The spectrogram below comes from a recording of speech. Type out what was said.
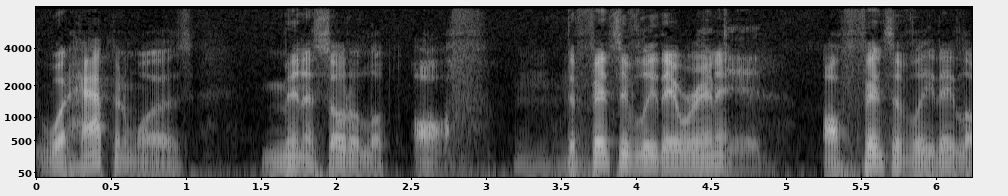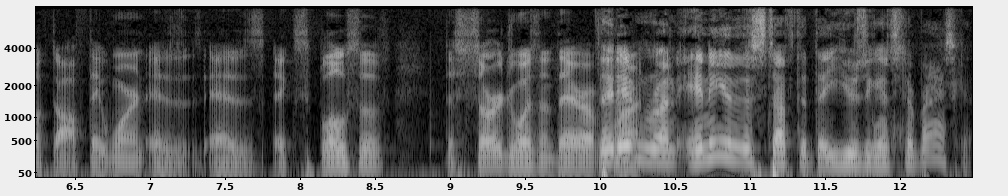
what happened was Minnesota looked off. Mm-hmm. Defensively, they were in it. Offensively, they looked off. They weren't as as explosive. The surge wasn't there. They front. didn't run any of the stuff that they use against Nebraska.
